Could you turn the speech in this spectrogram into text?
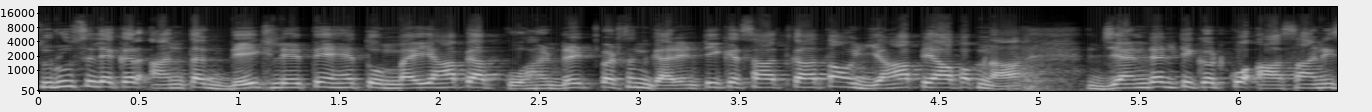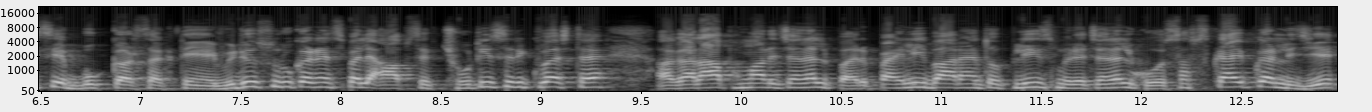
शुरू से लेकर अंत तक देख लेते हैं। तो मैं यहाँ पे आपको 100 परसेंट गारंटी के साथ कहता हूँ, यहाँ पे आप अपना जनरल टिकट को आसानी से बुक कर सकते हैं। वीडियो शुरू करने से पहले आपसे एक छोटी सी रिक्वेस्ट है, अगर आप हमारे चैनल पर पहली बार हैं तो प्लीज़ मेरे चैनल को सब्सक्राइब कर लीजिए।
